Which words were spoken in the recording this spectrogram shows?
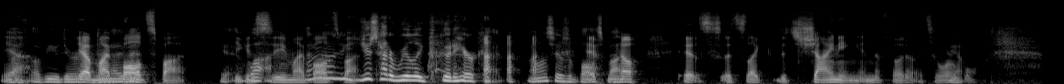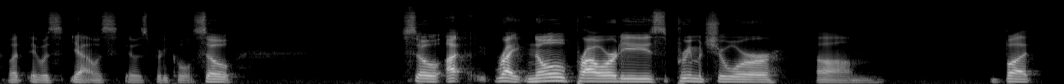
yeah Of, of you during yeah my bald event. spot Yeah. you can Well, see my bald know, spot. You just had a really good haircut. I don't say it was a bald Yeah, spot. no it's it's like it's shining in the photo. It's horrible. But it was yeah it was it was pretty cool. So so i right no priorities premature um but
